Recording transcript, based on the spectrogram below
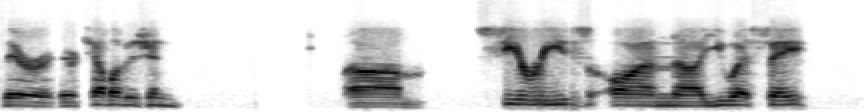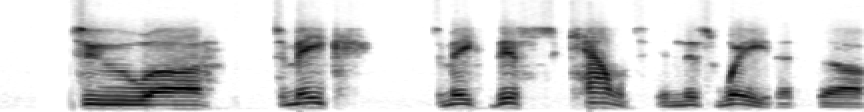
their their television. Um, series on uh, USA to uh, to make to make this count in this way that uh,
